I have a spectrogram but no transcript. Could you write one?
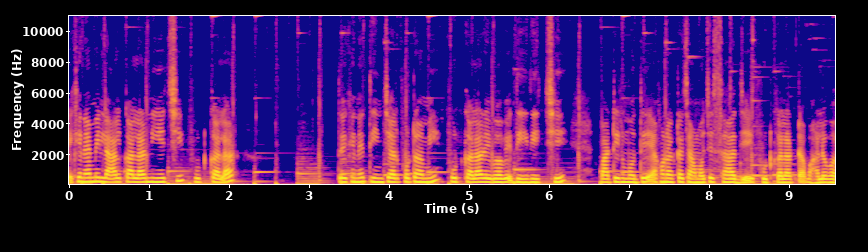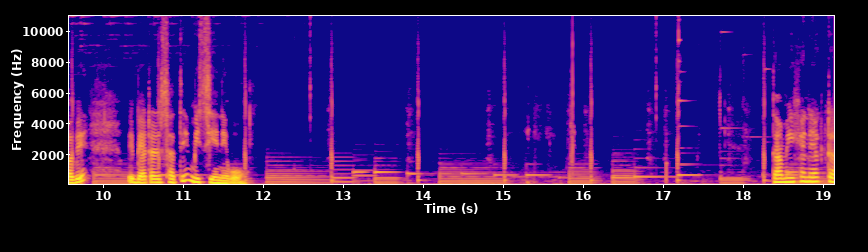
এখানে আমি লাল কালার নিয়েছি, ফুড কালার। তো এখানে তিন চার ফোঁটা আমি ফুড কালার এভাবে দিয়ে দিচ্ছি বাটির মধ্যে। এখন একটা চামচের সাহায্যে ফুড কালারটা ভালোভাবে ওই ব্যাটারের সাথে মিশিয়ে নেব। তা আমি এখানে একটা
